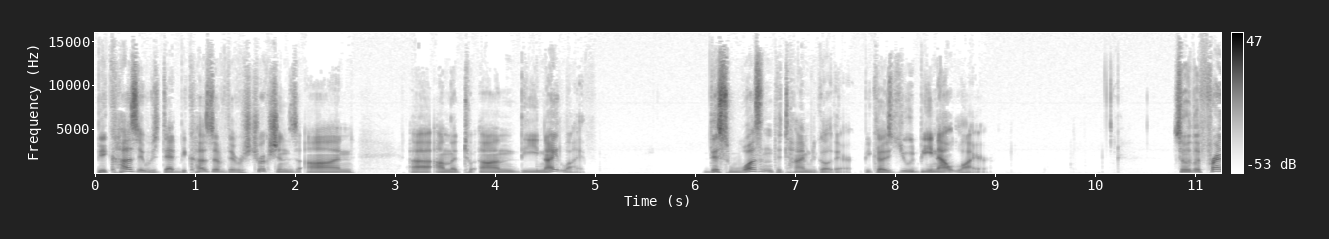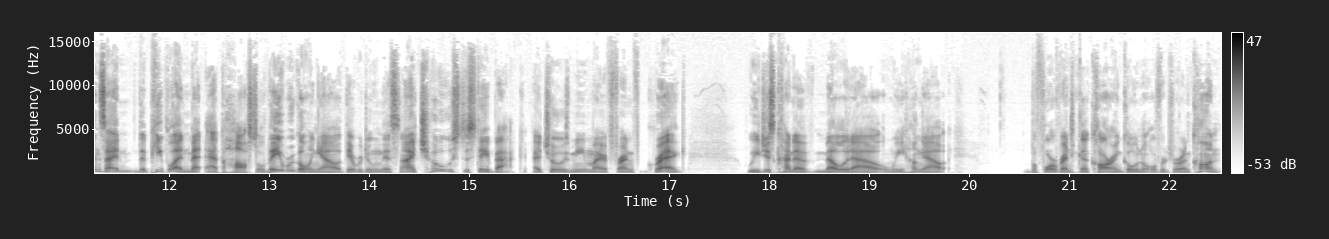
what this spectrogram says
because it was dead, because of the restrictions on uh, on the on the nightlife. This wasn't the time to go there because you would be an outlier. So the friends I the people I'd met at the hostel, they were going out, they were doing this, and I chose to stay back. I chose me and my friend Greg. We just kind of mellowed out and we hung out. before renting a car and going over to Rincon.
